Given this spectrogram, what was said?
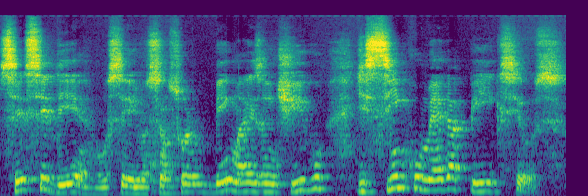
CCD, ou seja, um sensor bem mais antigo de 5 megapixels.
